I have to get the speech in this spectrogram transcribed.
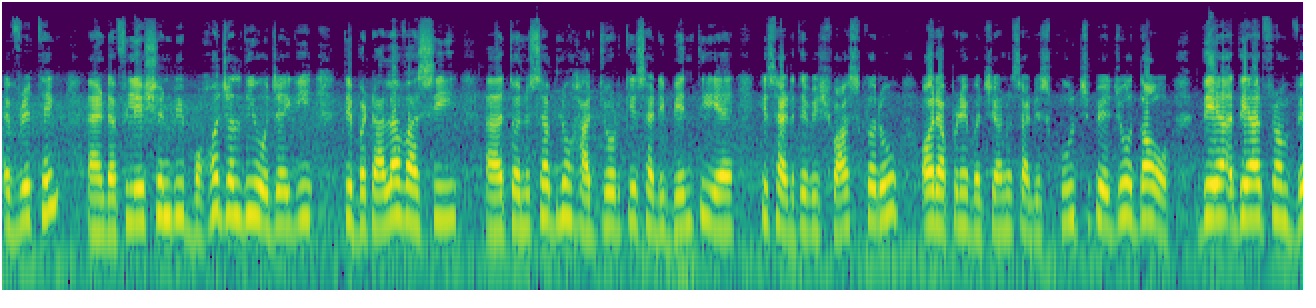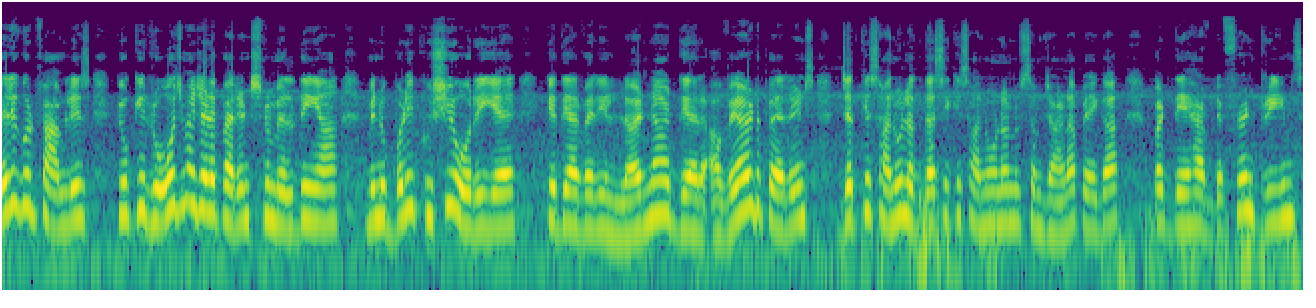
everything and affiliation ਵੀ ਬਹੁਤ ਜਲਦੀ ਹੋ ਜਾਏਗੀ ਤੇ ਬਟਾਲਾ ਵਾਸੀ ਤੁਹਾਨੂੰ ਸਭ ਨੂੰ ਹੱਥ ਜੋੜ ਕੇ ਸਾਡੀ ਬੇਨਤੀ ਹੈ ਕਿ ਸਾਡੇ ਤੇ ਵਿਸ਼ਵਾਸ ਕਰੋ ਔਰ ਆਪਣੇ ਬੱਚਿਆਂ ਨੂੰ ਸਾਡੇ ਸਕੂਲ 'ਚ ਭੇਜੋ, ਦਓ they they are firm very good families ਕਿਉਂਕਿ ਰੋਜ਼ ਮੈਂ ਜਿਹੜੇ ਪੈਰੈਂਟਸ ਨੂੰ ਮਿਲਦੀ ਆ ਮੈਨੂੰ ਬੜੀ ਖੁਸ਼ੀ ਹੋ ਰਹੀ ਹੈ ਕਿ they are very learner they are awared parents ਜਦ ਕਿ ਸਾਨੂੰ ਲੱਗਦਾ ਸੀ ਕਿ ਸਾਨੂੰ ਉਹਨਾਂ ਨੂੰ ਸਮਝਾਉਣਾ ਪਏਗਾ ਬਟ ਦੇ ਹੈਵ ਡਿਫਰੈਂਟ ਡ੍ਰੀਮਸ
